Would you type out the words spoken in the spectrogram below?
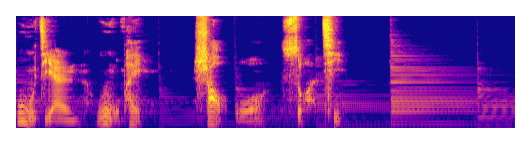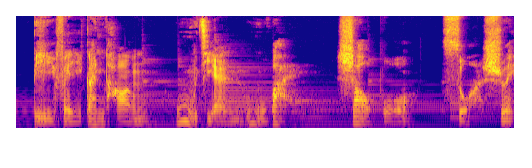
勿减勿配，少伯所弃。必费甘棠，勿减勿败，少伯所睡。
